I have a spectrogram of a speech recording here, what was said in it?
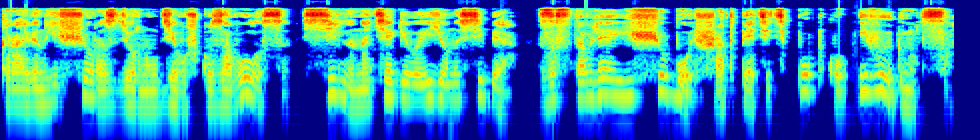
Крайвен еще раз дернул девушку за волосы, сильно натягивая ее на себя, заставляя еще больше отпятить попку и выгнуться.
